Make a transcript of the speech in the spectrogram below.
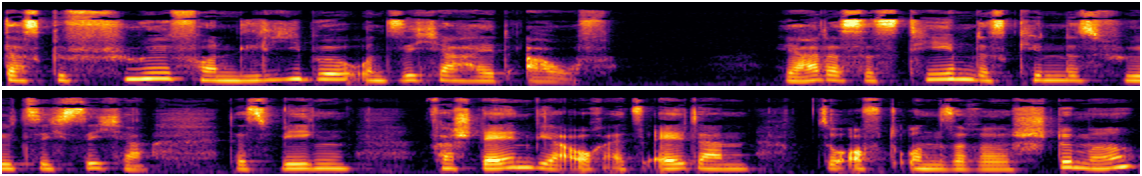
das Gefühl von Liebe und Sicherheit auf. Ja, das System des Kindes fühlt sich sicher. Deswegen verstellen wir auch als Eltern so oft unsere Stimme,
